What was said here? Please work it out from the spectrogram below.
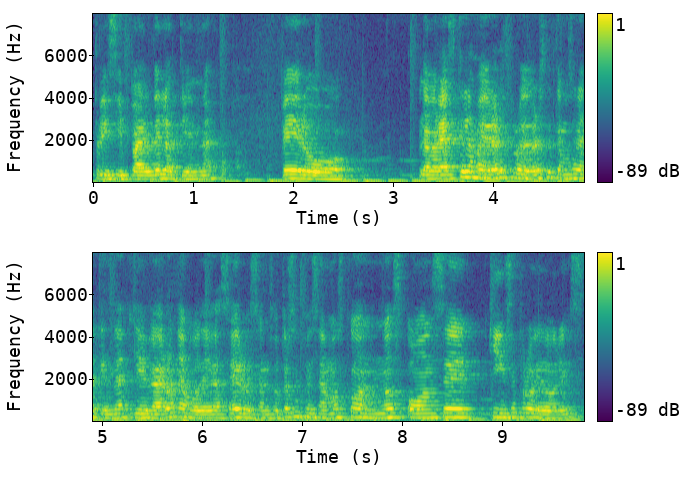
principal de la tienda, pero la verdad es que la mayoría de los proveedores que tenemos en la tienda llegaron a bodega cero. O sea, nosotros empezamos con unos 11, 15 proveedores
